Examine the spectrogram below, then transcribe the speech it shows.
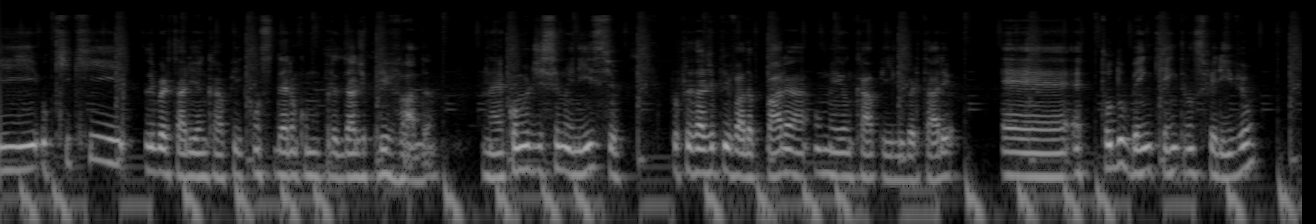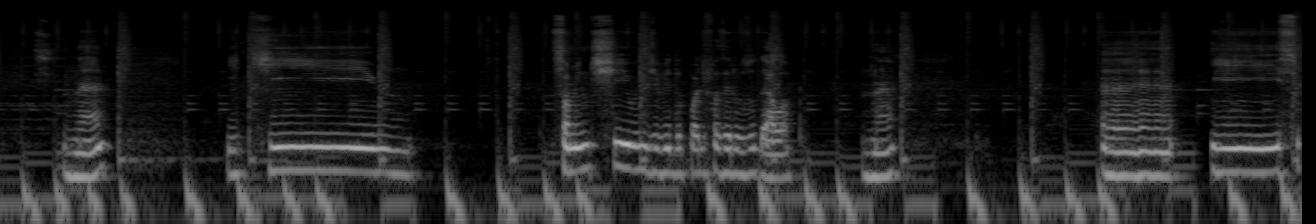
E o que que Libertário e ANCAP consideram como propriedade privada? Né? Como eu disse no início, propriedade privada para o meio ANCAP libertário é, é todo bem que é intransferível, né? E que somente o indivíduo pode fazer uso dela né? É, e isso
